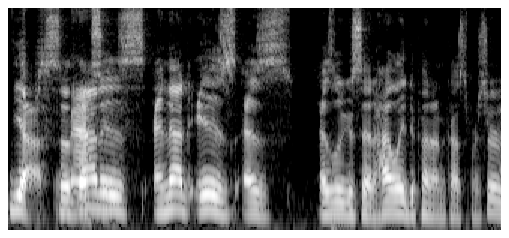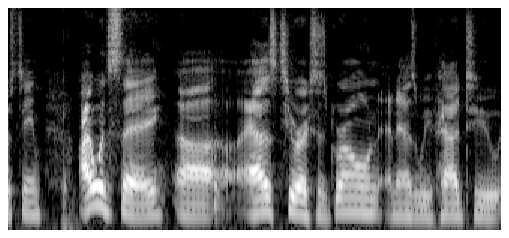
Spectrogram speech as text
Yeah, so massive. that is, and that is as as Lucas said, highly dependent on customer service team. I would say uh, as T-Rex has grown and as we've had to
